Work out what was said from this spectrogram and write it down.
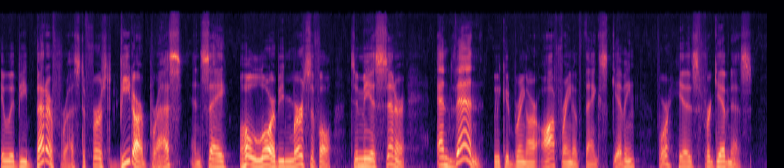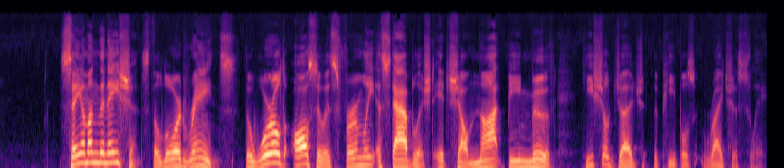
It would be better for us to first beat our breasts and say, Oh Lord, be merciful to me, a sinner. And then we could bring our offering of thanksgiving for his forgiveness. Say among the nations, The Lord reigns. The world also is firmly established, it shall not be moved. He shall judge the peoples righteously.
